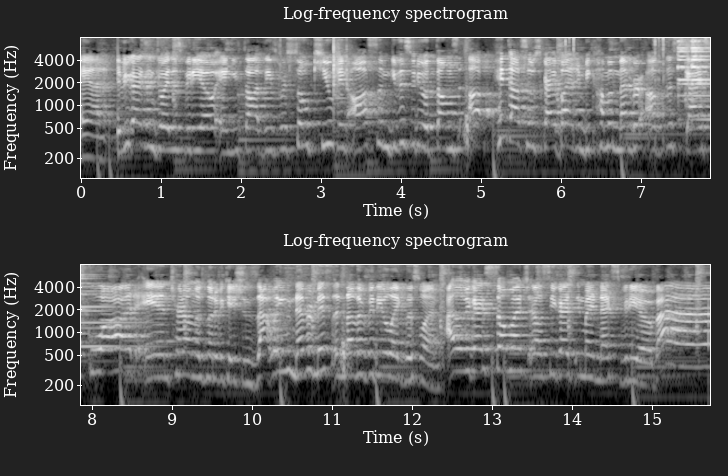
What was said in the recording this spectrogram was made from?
And if you guys enjoyed this video and you thought these were so cute and awesome, give this video a thumbs up, hit that subscribe button and become a member of the Sky Squad and turn on those notifications. That way you never miss another video like this one. I love you guys so much and I'll see you guys in my next video. Bye!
